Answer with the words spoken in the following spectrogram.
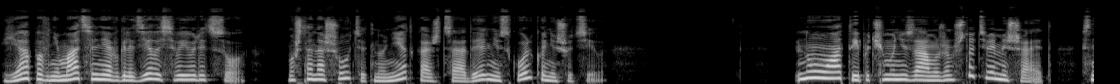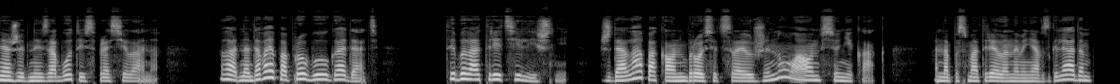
Я повнимательнее вгляделась в ее лицо. Может, она шутит, но нет, кажется, Адель нисколько не шутила. «Ну, а ты почему не замужем? Что тебе мешает?» С неожиданной заботой спросила она. «Ладно, давай попробую угадать. Ты была третьей лишней. Ждала, пока он бросит свою жену, а он все никак». Она посмотрела на меня взглядом,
